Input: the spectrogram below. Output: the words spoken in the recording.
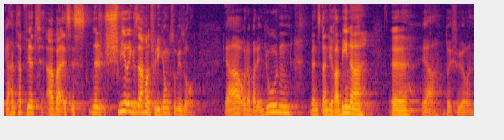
gehandhabt wird, aber es ist eine schwierige Sache und für die Jungs sowieso. Ja, oder bei den Juden, wenn es dann die Rabbiner äh, ja, durchführen.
